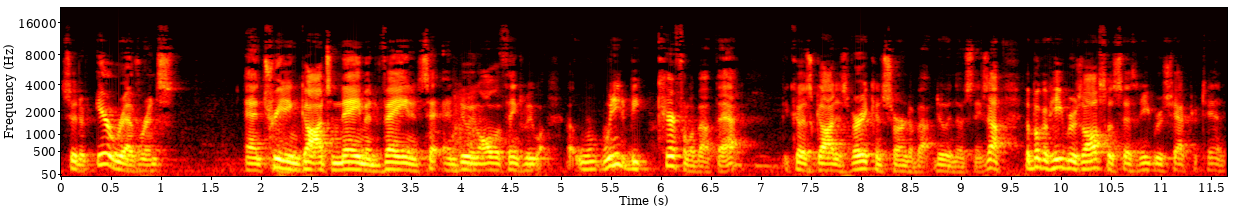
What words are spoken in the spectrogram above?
instead of irreverence and treating God's name in vain and, and doing all the things we want. We need to be careful about that because God is very concerned about doing those things. Now, the book of Hebrews also says in Hebrews chapter 10,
